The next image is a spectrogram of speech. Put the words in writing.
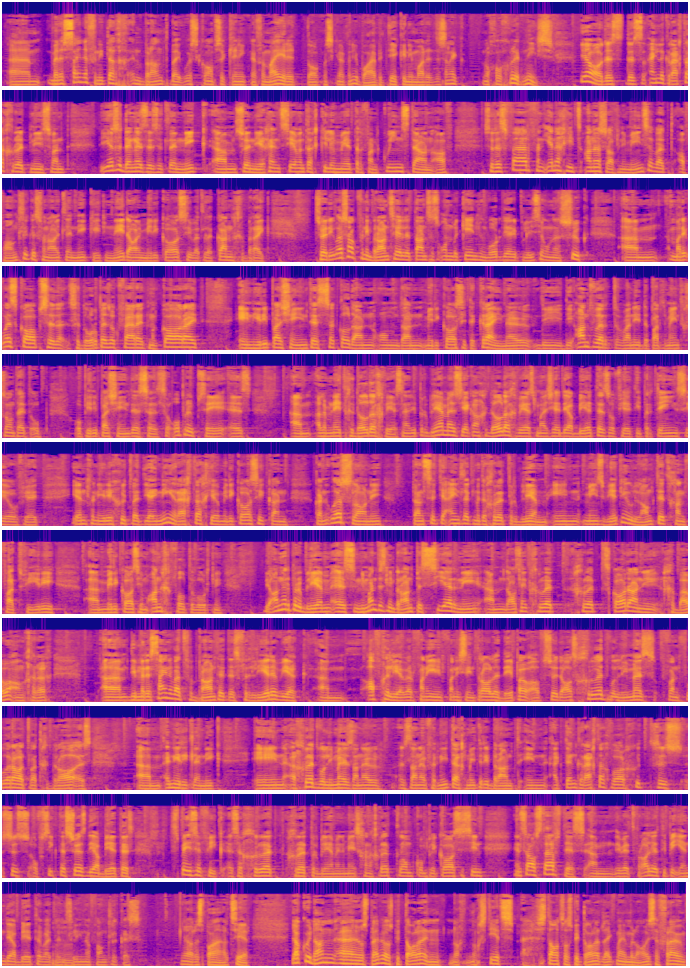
Ehm um, medisyne vernietig in brand by Oos-Kaapse kliniek. Nou vir my het dit dalk miskien net nie baie beteken nie, maar dit is eintlik nogal groot nuus. Ja, dis dis eintlik regtig groot nuus want die eerste ding is dis 'n kliniek um so 79 km van Queenstown af. So dis ver van enigiets anders af en die mense wat afhanklik is van daai kliniek het net daai medikasie wat hulle kan gebruik. So die oorsaak van die brand sê hulle tans is onbekend en word deur die polisie ondersoek. Um maar die Oos-Kaap se se dorpe is ook ver uit mekaar uit en hierdie pasiënte sukkel dan om dan medikasie te kry. Nou die die antwoord van die departement gesondheid op op hierdie pasiënte se se oproep sê is um hulle moet net geduldig wees. Nou die probleem is jy kan geduldig wees, maar as jy diabetes of jy het hipertensie of jy het een van hierdie goed wat jy nie regtig jou medikasie kan kan oorslaan nie, dan sit jy eintlik met 'n groot probleem en mense weet nie hoe lank dit gaan vat vir hierdie um medikasie om aangevul te word nie. Die ander probleem is niemand is in die brand beseer nie. Um daar's net groot groot skade aan die geboue aangerig. Um die medisyne wat verbrand het is verlede week um afgelewer van die van die sentrale depo af. So daar's groot volumes van voorraad wat gedra is um in hierdie kliniek en 'n groot volume is dan nou is dan nou vernietig met hierdie brand en ek dink regtig waar goed soos soos of siektes soos diabetes spesifiek is 'n groot groot probleem en mense gaan 'n groot klomp komplikasies sien en selfs sterftes. Um jy weet veral jou tipe 1 diabetes wat mm. insulienafhanklik is. Ja, dis baie hartseer. Ja, goed, dan uh, ons bly by hospitale en nog nog steeds uh, staatshospitale. Dit lyk my 'n Malawiese vrou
